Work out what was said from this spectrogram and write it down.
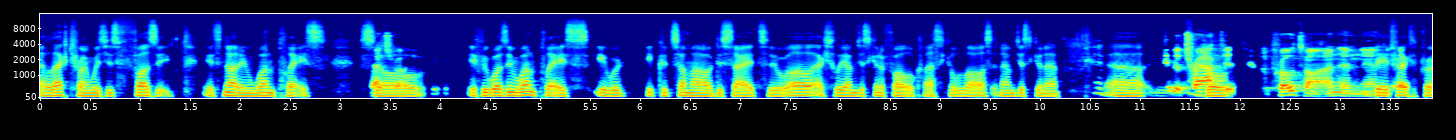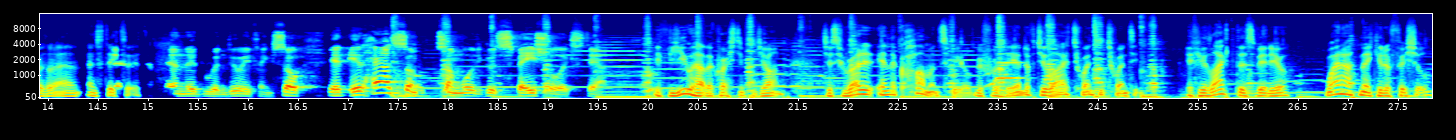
electron which is fuzzy. It's not in one place. So right. If it was in one place, it would it could somehow decide to well actually I'm just going to follow classical laws and I'm just going to uh, get attracted go, to the proton and, and be attracted to proton and, and stick and, to it. And it wouldn't do anything. So it, it has some some good spatial extent. If you have a question for John, just write it in the comments field before the end of July 2020. If you liked this video, why not make it official?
